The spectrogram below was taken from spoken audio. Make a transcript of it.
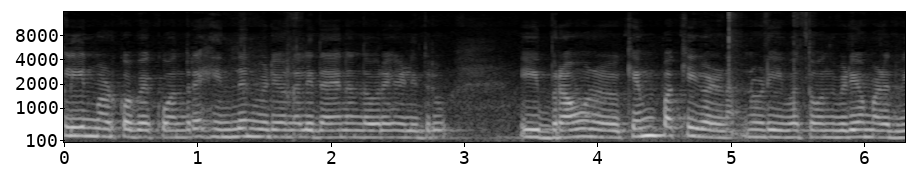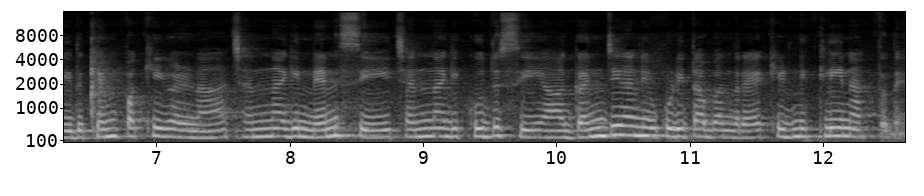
ಕ್ಲೀನ್ ಮಾಡ್ಕೋಬೇಕು ಅಂದರೆ ಹಿಂದಿನ ವಿಡಿಯೋನಲ್ಲಿ ದಯಾನಂದ್ ಅವರೇ ಹೇಳಿದರು ಈ ಬ್ರೌನ್ ಕೆಂಪಕ್ಕಿಗಳನ್ನ ನೋಡಿ ಇವತ್ತು ಒಂದು ವಿಡಿಯೋ ಮಾಡಿದ್ವಿ. ಇದು ಕೆಂಪಕ್ಕಿಗಳನ್ನ ಚೆನ್ನಾಗಿ ನೆನೆಸಿ, ಚೆನ್ನಾಗಿ ಕುದಿಸಿ, ಆ ಗಂಜಿನ ನೀವು ಕುಡಿತಾ ಬಂದರೆ ಕಿಡ್ನಿ ಕ್ಲೀನ್ ಆಗ್ತದೆ.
